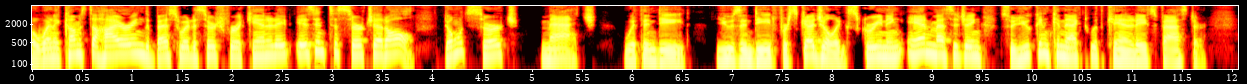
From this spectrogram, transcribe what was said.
But when it comes to hiring, the best way to search for a candidate isn't to search at all. Don't search, match with Indeed. Use Indeed for scheduling, screening, and messaging so you can connect with candidates faster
